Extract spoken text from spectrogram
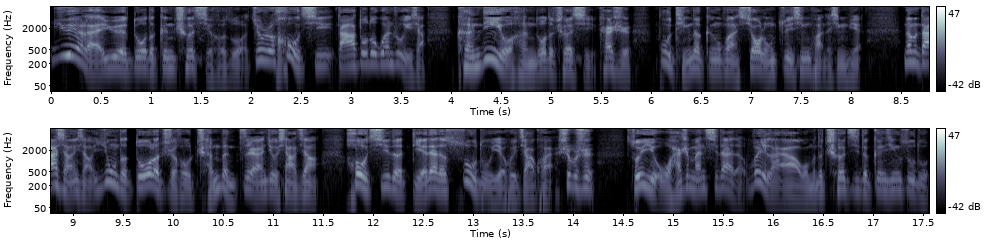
越来越多的跟车企合作，就是后期大家多多关注一下，肯定有很多的车企开始不停的更换骁龙最新款的芯片。那么大家想一想，用的多了之后，成本自然就下降，后期的迭代的速度也会加快，是不是？所以我还是蛮期待的。未来啊，我们的车机的更新速度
